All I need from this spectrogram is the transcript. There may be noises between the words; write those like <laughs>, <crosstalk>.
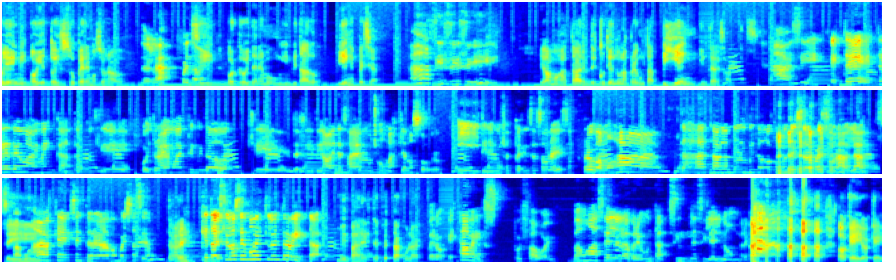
Oye, Amy, hoy estoy súper emocionado. ¿De verdad? Cuéntame. Sí, porque hoy tenemos un invitado bien especial. Ah, sí, sí, sí. Y vamos a estar discutiendo unas preguntas bien interesantes. Ah, sí. Este, este tema a mí me encanta porque hoy traemos a este invitado que definitivamente sabe mucho más que nosotros y tiene mucha experiencia sobre eso. Pero vamos a dejar de estar hablando de invitados como en tercera persona, ¿verdad? <laughs> Sí. Vamos a que se integre a la conversación. Dale, ¿Qué tal si lo hacemos estilo entrevista? me parece espectacular. Pero esta vez, por favor, vamos a hacerle la pregunta sin decirle el nombre. <laughs> ok, ok.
